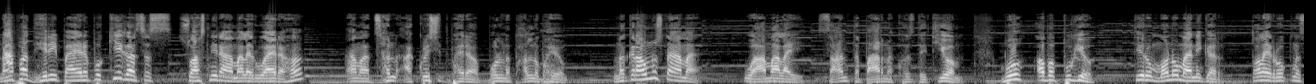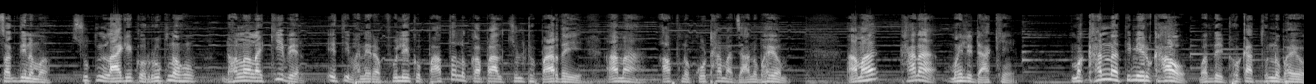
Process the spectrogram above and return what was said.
नाफा धेरै पाएर पो के गर्छस्? स्वास्नी र आमालाई रुवाएर ह? आमा झन आक्रोशित भएर बोल्न थाल्नु भयो नकराउनुहोस् न आमा। ऊ आमालाई शान्त पार्न खोज्दै थियो। भो अब पुग्यो। तेरो मनोमानी गर। तँलाई रोक्न सक्दिन म। सुक्न लागेको रुक्न हुँ। ढल्नलाई के बेर? यति भनेर फुलेको पातलो कपाल चुल्ठो पार्दै आमा आफ्नो कोठामा जानुभयो। आमा खाना मैले डाके म खान्न तिमीहरू खाओ भन्दै ढोका थुन्नुभयो।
